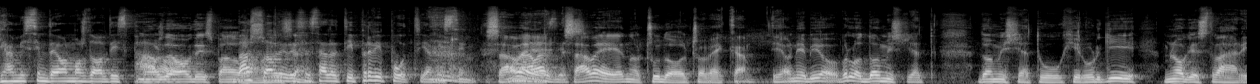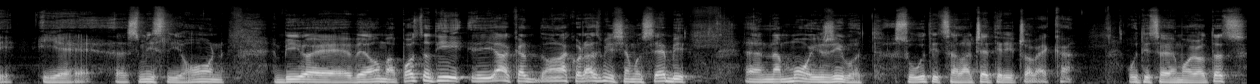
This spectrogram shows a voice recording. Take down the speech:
Ja mislim da je on možda ovdje ispavao. Možda je ovdje ispavao. Baš ovdje gdje se sada ti prvi put, ja mislim, Sava je, Sava je jedno čudo od čoveka. I on je bio vrlo domišljat, domišljat u hirurgiji. Mnoge stvari je e, smislio on. Bio je veoma poznat i ja kad onako razmišljam o sebi, e, na moj život su uticala četiri čoveka. Uticao je moj otac,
